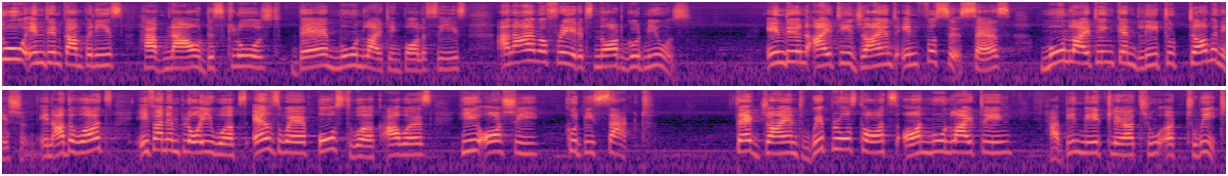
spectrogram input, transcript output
Two Indian companies have now disclosed their moonlighting policies, and I am afraid it's not good news. Indian IT giant Infosys says moonlighting can lead to termination. In other words, if an employee works elsewhere post work hours, he or she could be sacked. Tech giant Wipro's thoughts on moonlighting have been made clear through a tweet.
